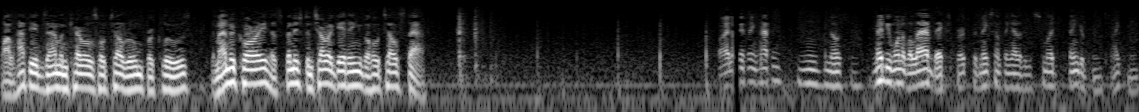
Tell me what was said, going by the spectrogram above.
While Happy examined Carol's hotel room for clues, Commander Corey has finished interrogating the hotel staff. Find anything, Happy? Mm, no, sir. Maybe one of the lab experts could make something out of these smudged fingerprints. I can't.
